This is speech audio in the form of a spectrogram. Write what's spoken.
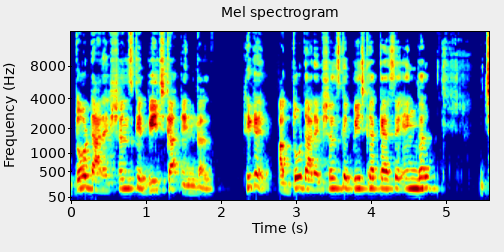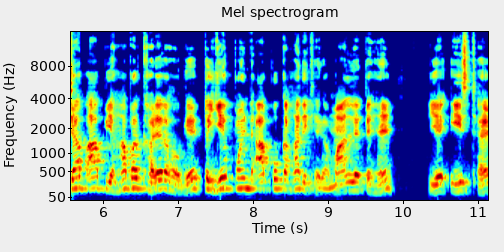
दो डायरेक्शंस के बीच का एंगल ठीक है? अब दो डायरेक्शंस के बीच का कैसे एंगल जब आप यहाँ पर खड़े रहोगे तो ये पॉइंट आपको कहाँ दिखेगा? मान लेते हैं, ये ईस्ट है,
